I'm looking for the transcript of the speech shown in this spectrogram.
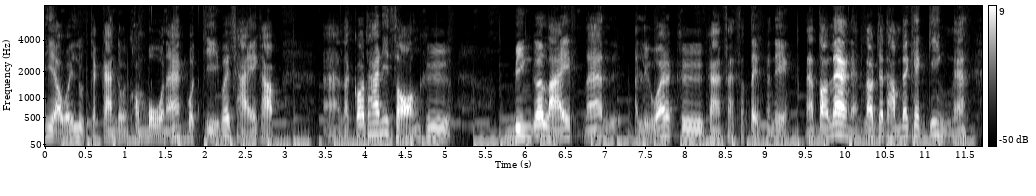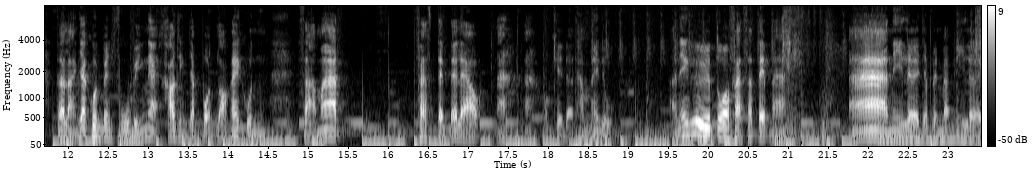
ที่เอาไว้หลุดจากการโดนคอมโบนะ กด G เพื่อใช้ครับ อ่า แล้วก็ท่าที่ 2 คือ Binger Life นะ หรือว่าคือการแฟดสเต็ปนั่นเองนะตอนแรกเนี่ยเราจะทำได้แค่กิ้งนะ แต่หลังจากคุณเป็น Full Bing เนี่ยเขาถึงจะปลดล็อกให้คุณสามารถแฟดสเต็ปได้แล้วนะอะโอเค เดี๋ยวทำให้ดู อันนี้คือตัวแฟดสเต็ปนะอ่านี่เลยจะเป็นแบบนี้เลย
